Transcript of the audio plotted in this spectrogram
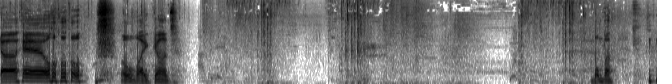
the hell? oh my god. Bomba.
